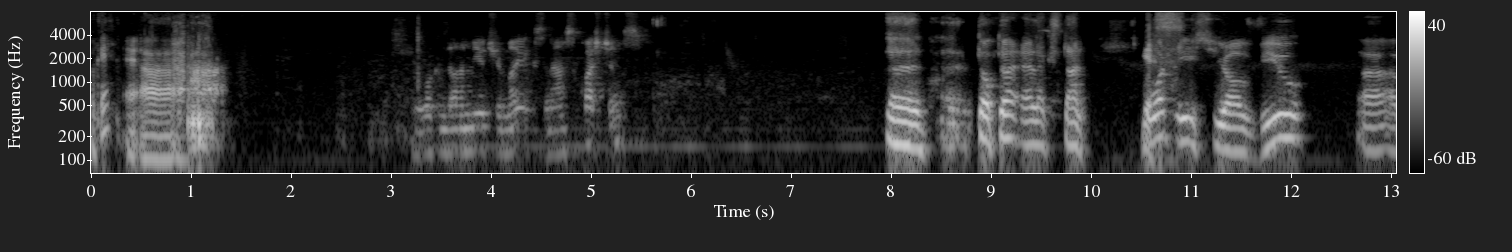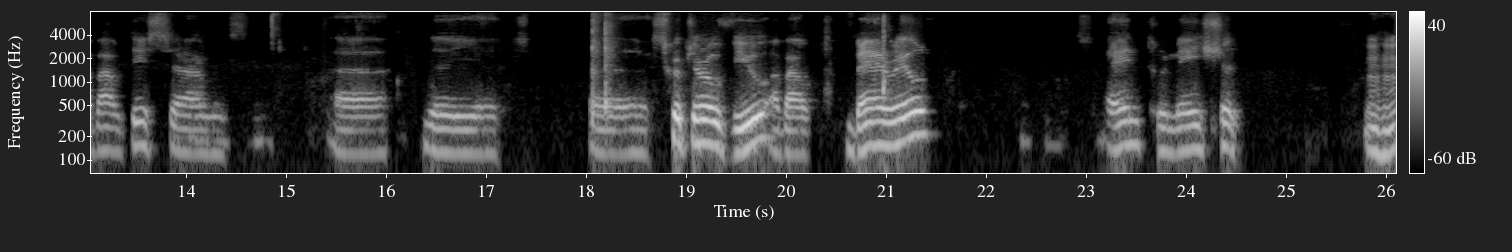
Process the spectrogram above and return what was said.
Okay. Uh, You're welcome to unmute your mics and ask questions. Uh, Dr. Alex Tang, yes. what is your view uh, about this, um, uh, the uh, scriptural view about burial and cremation? Mm-hmm.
